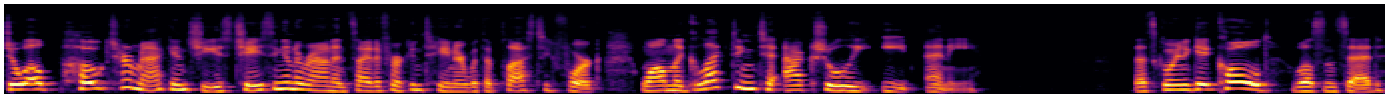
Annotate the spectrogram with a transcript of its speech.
Joelle poked her mac and cheese, chasing it around inside of her container with a plastic fork while neglecting to actually eat any. That's going to get cold, Wilson said.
